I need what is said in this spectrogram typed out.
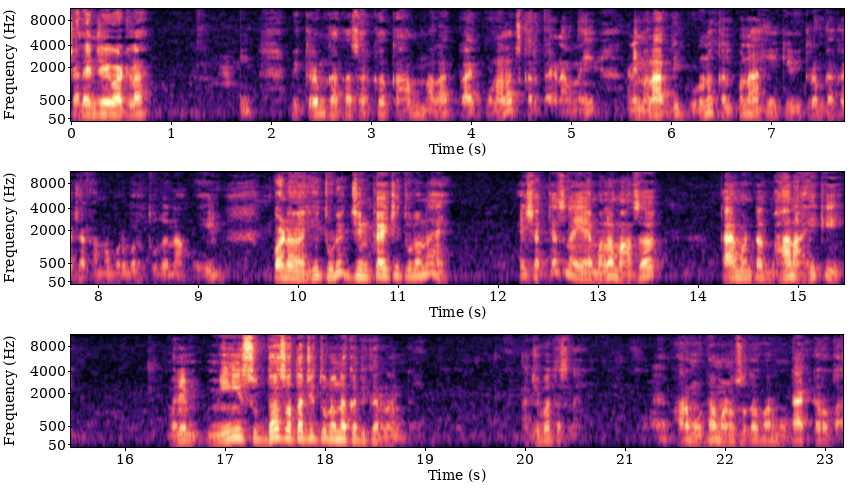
चॅलेंजही वाटला. विक्रम काकासारखं काम मला काय कोणालाच करता येणार नाही. आणि मला अगदी पूर्ण कल्पना आहे की विक्रम काकाच्या कामाबरोबर तुलना होईल. पण ही थोडीच जिंकायची तुलना आहे. हे शक्यच नाही आहे. मला माझं काय म्हणतात भान आहे की म्हणजे मी सुद्धा स्वतःची तुलना कधी करणार नाही. अजिबातच नाही. फार मोठा माणूस होता फार मोठा ॲक्टर होता.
